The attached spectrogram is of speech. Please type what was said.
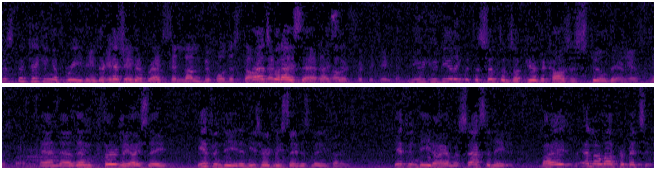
just they're taking a breathing, they're catching a, their breath. It's a lull before the storm. That's That- what I said. I said- it should be taken. You, you're dealing with the symptoms up here, the cause is still there. Yes, that's right. And uh, then thirdly, I say, if indeed, and he's heard me say this many times, if indeed I am assassinated by, and Allah permits it,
